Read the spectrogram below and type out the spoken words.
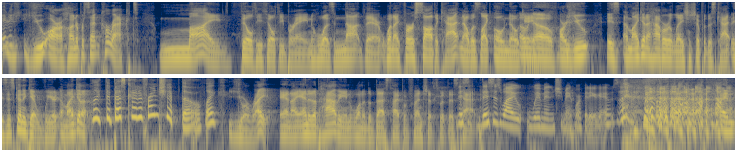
I mean, You are 100% correct. My filthy, filthy brain was not there when I first saw the cat, and I was like, "Oh no, oh, Gabe, no. Are you? Is am I gonna have a relationship with this cat? Is this gonna get weird? Am I gonna?" like the best kind of friendship, though. Like, You're right, and I ended up having one of the best type of friendships with this, This cat. this is why women should make more video games. and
